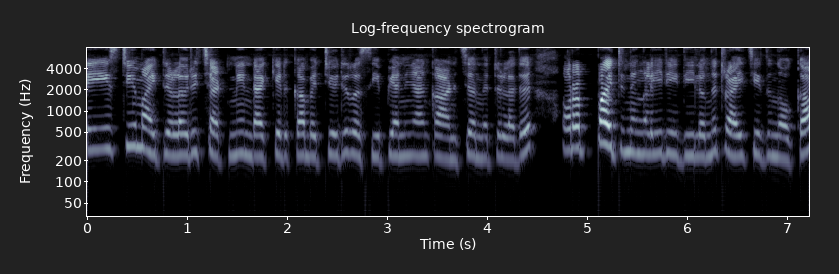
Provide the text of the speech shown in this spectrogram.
ടേസ്റ്റിയുമായിട്ടുള്ള ഒരു ചട്നി ഉണ്ടാക്കിയെടുക്കാൻ പറ്റിയ ഒരു റെസിപ്പിയാണ് ഞാൻ കാണിച്ചു തന്നിട്ടുള്ളത്. ഉറപ്പായിട്ട് നിങ്ങൾ ഈ രീതിയിലൊന്ന് ട്രൈ ചെയ്ത് നോക്കുക.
